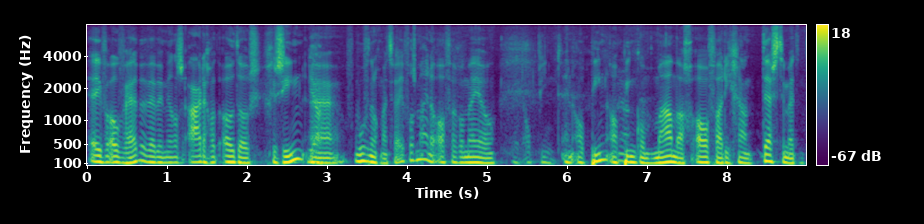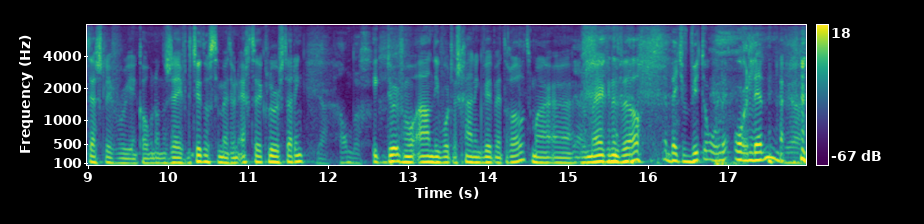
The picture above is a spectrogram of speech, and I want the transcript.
daar even over hebben. We hebben inmiddels aardig wat auto's gezien. Ja. Eh, we hoeven er nog maar twee volgens mij. De Alfa Romeo en Alpine. en Alpine. Alpine Ja. komt maandag. Alfa die gaan testen met een testlivery en komen dan de 27e met hun echte kleurstelling. Ja, handig. Ik durf hem wel aan, die wordt waarschijnlijk wit met rood. Maar eh, Ja. we merken het wel. Een beetje witte orle- orlen. Ja.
